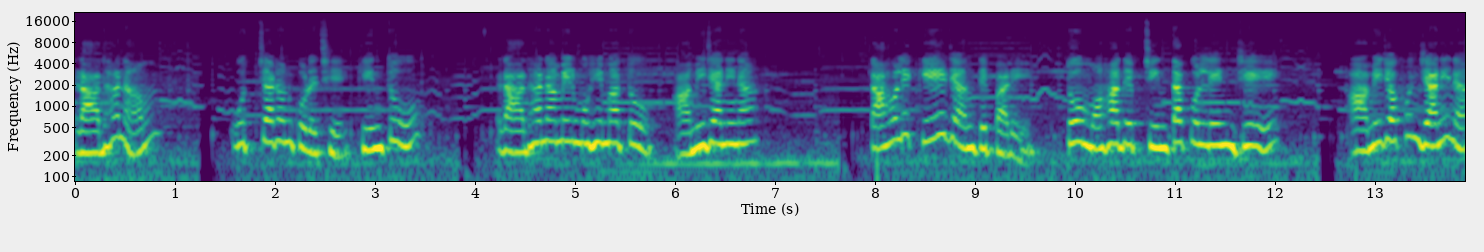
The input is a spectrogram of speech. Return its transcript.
রাধা নাম উচ্চারণ করেছে, কিন্তু রাধা নামের মহিমা তো আমি জানি না। তাহলে কে জানতে পারে? তো মহাদেব চিন্তা করলেন যে, আমি যখন জানি না,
